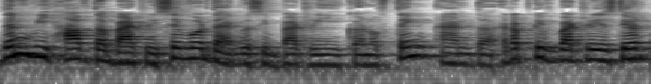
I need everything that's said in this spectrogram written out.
Then we have the battery saver the aggressive battery kind of thing and the adaptive battery is there.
